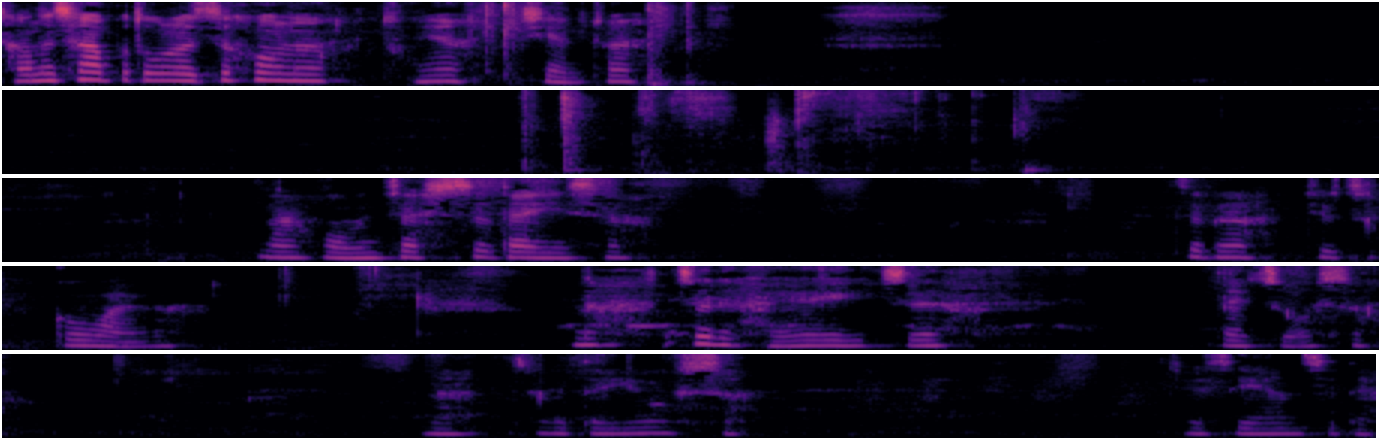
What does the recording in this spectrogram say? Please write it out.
长的差不多了之后呢，同样剪断。那我们再试戴一下，这个就这钩完了。那这里还有一只戴左手，那这个戴右手，就这样子的。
